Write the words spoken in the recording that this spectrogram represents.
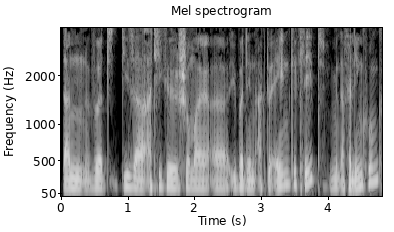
dann wird dieser Artikel schon mal äh, über den aktuellen geklebt mit einer Verlinkung,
